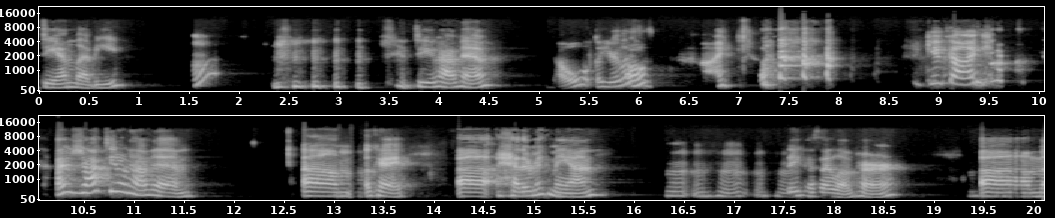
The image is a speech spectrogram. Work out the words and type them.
Dan Levy. Mm. Do you have him? No, but your list Oh. is mine. Keep going. I'm shocked you don't have him. Um, okay. Uh, Heather McMahon, Mm-hmm, mm-hmm. because I love her. Um,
